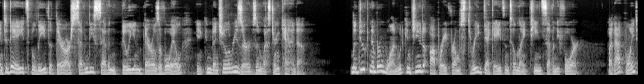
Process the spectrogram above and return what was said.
and today it's believed that there are 77 billion barrels of oil in conventional reserves in Western Canada. Leduc Number 1 would continue to operate for almost three decades until 1974. By that point,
